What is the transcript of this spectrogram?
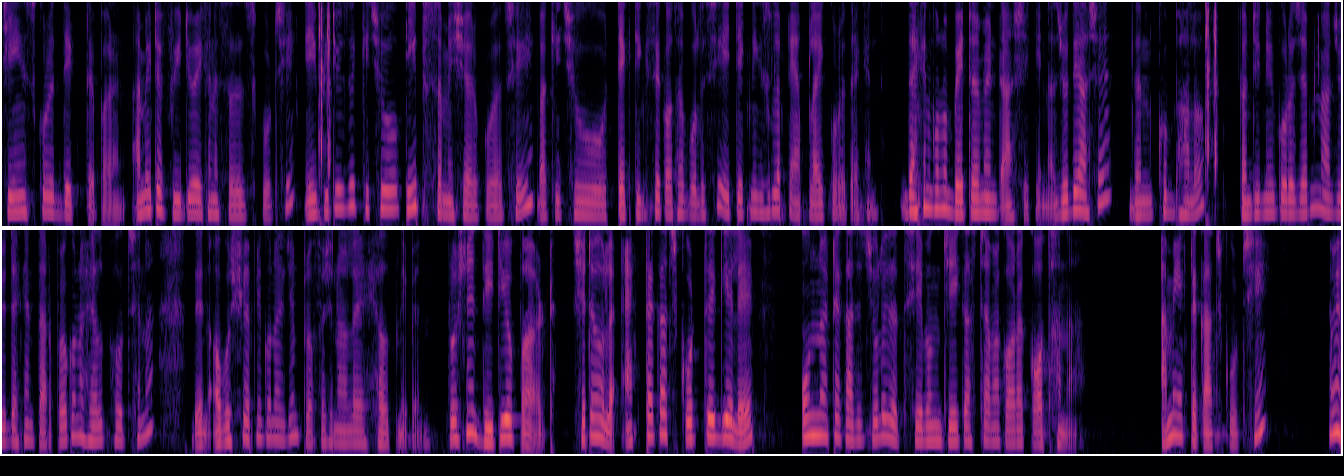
চেঞ্জ করে দেখতে পারেন। আমি একটা ভিডিও এখানে সাজেস্ট করছি। এই ভিডিওতে কিছু টিপস আমি শেয়ার করেছি বা কিছু টেকনিক্সের কথা বলেছি। এই টেকনিক্সগুলো আপনি অ্যাপ্লাই করে দেখেন। দেখেন কোনো বেটারমেন্ট আসে কি না যদি আসে দেন খুব ভালো। কন্টিনিউ করে যাবেন। আর যদি দেখেন তারপর কোনো হেল্প হচ্ছে না দেন অবশ্যই আপনি কোনো একজন প্রফেশনালের হেল্প নেবেন। প্রশ্নের দ্বিতীয় পার্ট সেটা হলো একটা কাজ করতে গেলে অন্য একটা কাজে চলে যাচ্ছে এবং যেই কাজটা আমার করার কথা না। আমি একটা কাজ করছি। আমি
